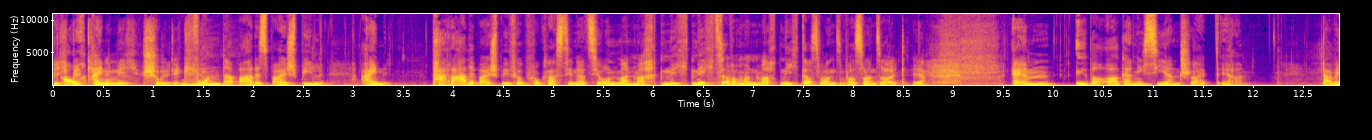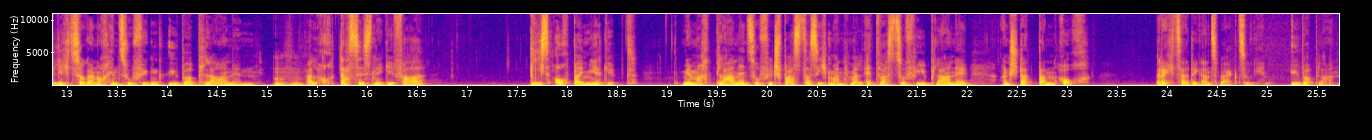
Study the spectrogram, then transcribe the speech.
Ich Auch bekenne mich schuldig. wunderbares Beispiel, ein Paradebeispiel für Prokrastination. Man macht nicht nichts, aber man macht nicht das, was man sollte. Ja. Ähm, überorganisieren, schreibt er. Da will ich sogar noch hinzufügen, überplanen. Weil auch das ist eine Gefahr, die es auch bei mir gibt. Mir macht Planen so viel Spaß, dass ich manchmal etwas zu viel plane, anstatt dann auch rechtzeitig ans Werk zu gehen. Überplanen.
